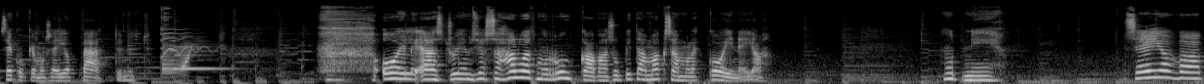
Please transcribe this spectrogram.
Se kokemus ei ole päättynyt. Oily ass dreams, jos sä haluat mun vaan sun pitää maksaa mulle koineja. Mut niin. Se ei ole vaan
